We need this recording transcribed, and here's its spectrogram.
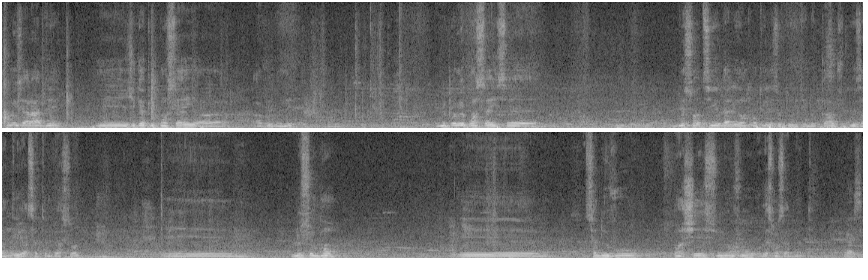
Commissaire Ladé, j'ai quelques conseils à, à vous donner. Le premier conseil, c'est de sortir, d'aller rencontrer les autorités locales, vous présenter à certaines personnes. Et le second, c'est de vous pencher sur vos responsabilités. Merci.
